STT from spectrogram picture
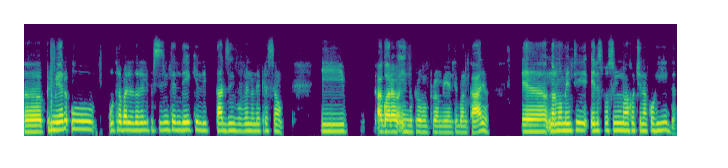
Uh, primeiro, o, o trabalhador ele precisa entender que ele está desenvolvendo a depressão. E agora, indo para o ambiente bancário, é, normalmente eles possuem uma rotina corrida,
